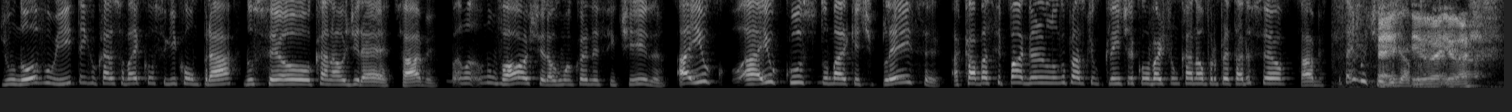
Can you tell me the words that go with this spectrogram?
de um novo item que o cara só vai conseguir comprar no seu canal direto, sabe? Um voucher, alguma coisa nesse sentido. Aí o, aí o custo custo do marketplacer acaba se pagando no longo prazo, porque o cliente converte um canal proprietário seu, sabe? Tá embutido é, já. Eu, eu, acho,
